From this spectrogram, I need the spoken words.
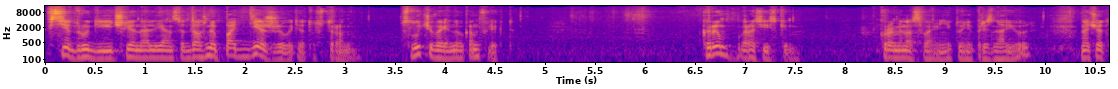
все другие члены Альянса должны поддерживать эту страну в случае военного конфликта. Крым российским, кроме нас с вами, никто не признает. Значит,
